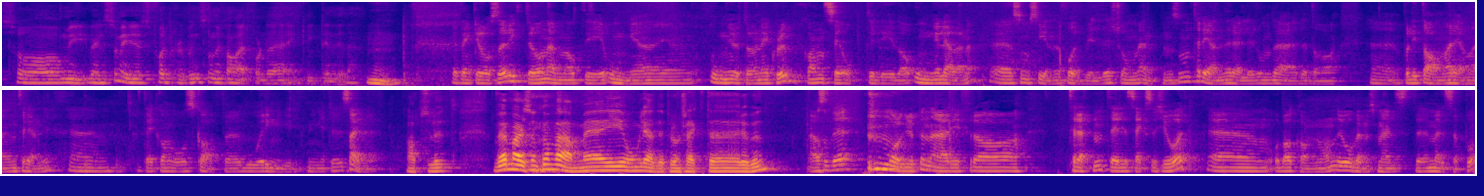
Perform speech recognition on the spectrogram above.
så mye, vel så mye for klubben som det kan være for det enkelte individet. Mm. Jeg tenker også det er viktig å nevne at de unge, unge utøverne i klubb kan se opp til de da, unge lederne eh, som sine forbilder, som enten som trener eller om det er da eh, på litt annen arena enn trener. Eh, det kan også skape gode ringvirkninger til seinere. Absolutt. Hvem er det som kan være med i Ung leder-prosjektet, Ruben? Altså det, målgruppen er fra 13 til 26 år. Eh, og da kan man jo hvem som helst eh, melde seg på,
